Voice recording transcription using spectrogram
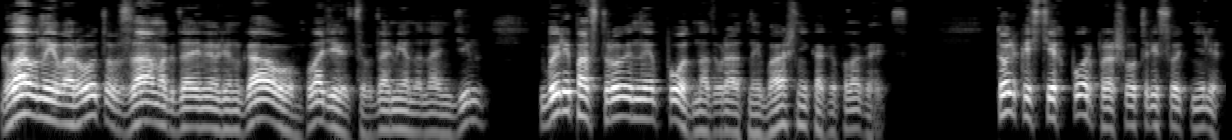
главные ворота в замок Даймё Лингау, владельцев домена Нандин, были построены под надвратной башней, как и полагается. Только с тех пор прошло три сотни лет.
